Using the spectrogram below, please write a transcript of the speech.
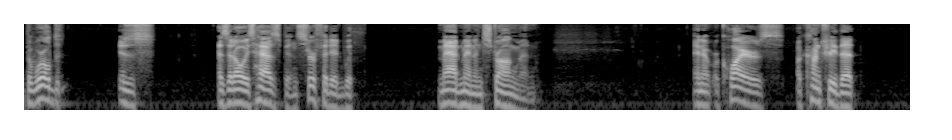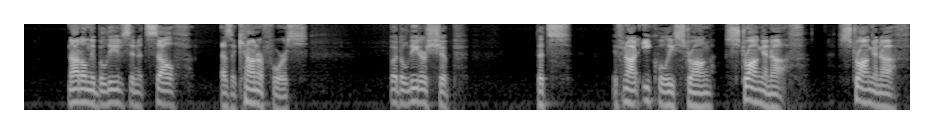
the world is, as it always has been, surfeited with madmen and strongmen. And it requires a country that not only believes in itself as a counterforce, but a leadership that's, if not equally strong, strong enough, strong enough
